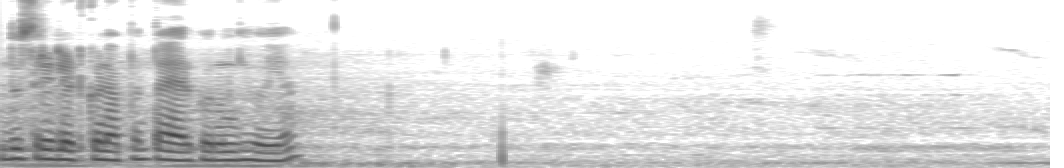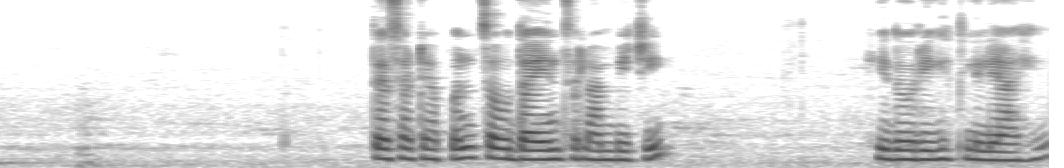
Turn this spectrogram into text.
दुसरे लटकन आपण तयार करून घेऊया. त्यासाठी आपण चौदा इंच लांबीची ही दोरी घेतलेली आहे.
